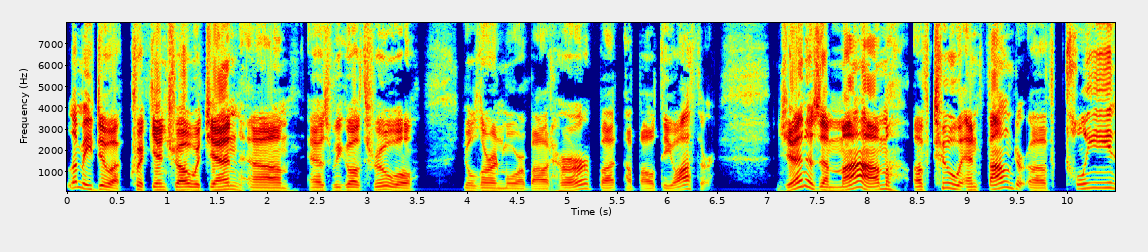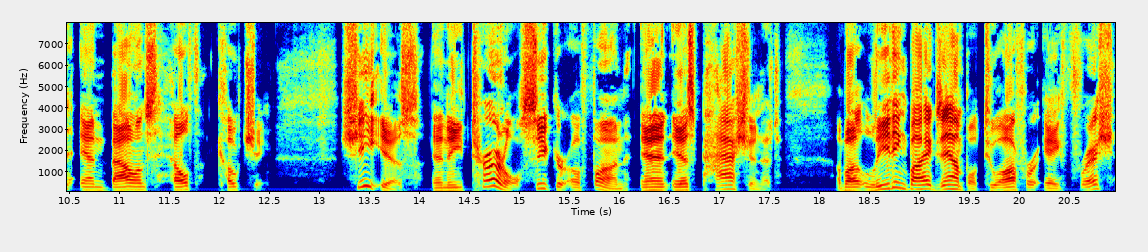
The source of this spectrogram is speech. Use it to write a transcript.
Let me do a quick intro with Jen. Um, as we go through, we'll you'll learn more about her, but about the author. Jen is a mom of two and founder of Clean and Balanced Health Coaching. She is an eternal seeker of fun and is passionate about leading by example to offer a fresh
